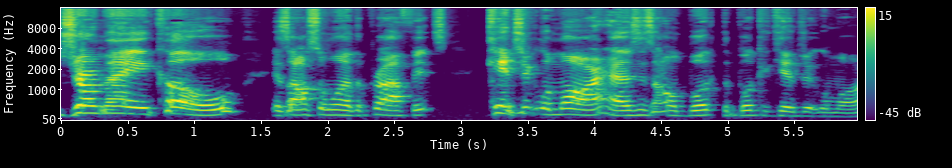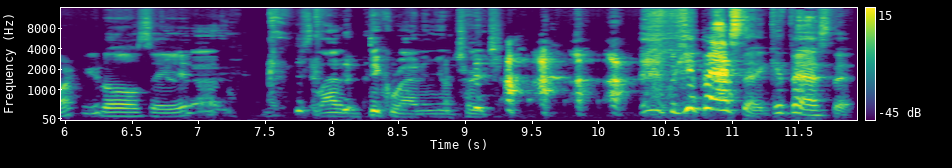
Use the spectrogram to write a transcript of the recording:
Jermaine Cole is also one of the prophets. Kendrick Lamar has his own book, the Book of Kendrick Lamar. You know what I'm saying? Uh, there's a lot of dick riding in your church. But get past that. Get past that.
